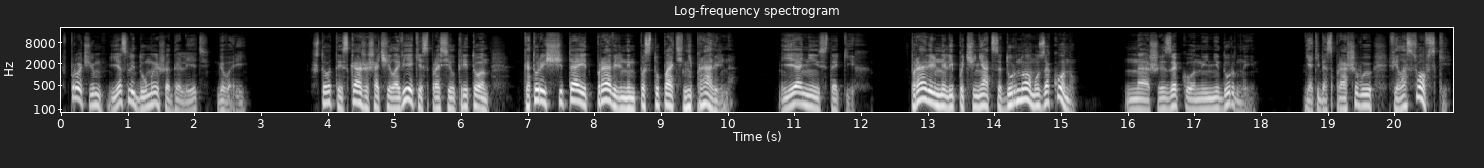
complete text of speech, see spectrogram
Впрочем, если думаешь одолеть, говори. «Что ты скажешь о человеке?» — спросил Критон, который считает правильным поступать неправильно. «Я не из таких. Правильно ли подчиняться дурному закону?» «Наши законы не дурны». «Я тебя спрашиваю философски».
